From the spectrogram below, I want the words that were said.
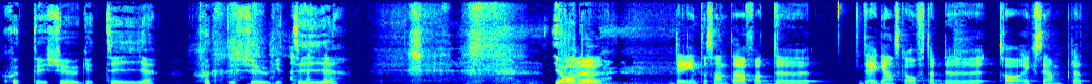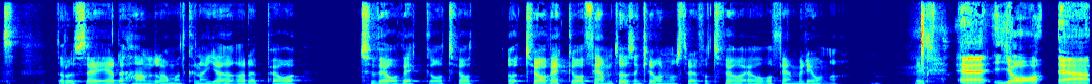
70, 20, 10. 70, 20, 10. Ja du. Det är intressant därför att du det är ganska ofta du tar exemplet där du säger det handlar om att kunna göra det på två veckor och två, två veckor och 5 000 kronor istället för två år och 5 miljoner. Eh, ja, eh,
